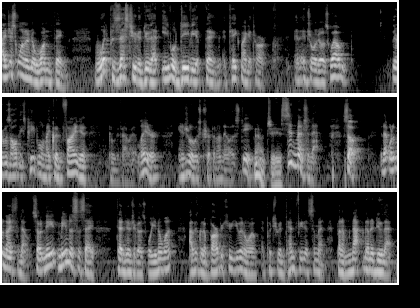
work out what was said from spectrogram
I just want to know one thing. What possessed you to do that evil, deviant thing and take my guitar? And Angelo goes, Well, there was all these people and I couldn't find you. Come to find out later, Angelo was tripping on LSD. Oh, jeez. Didn't mention that. So that would have been nice to know. So needless to say, Ted Nugent goes, well, you know what? I was going to barbecue you in oil and put you in 10 feet of cement, but I'm not going to do that.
